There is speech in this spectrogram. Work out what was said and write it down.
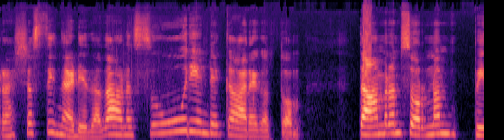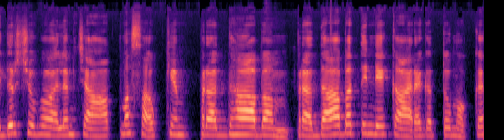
പ്രശസ്തി നേടിയത്. അതാണ് സൂര്യന്റെ കാരകത്വം. താമ്രം സ്വർണം പിതൃശുഭഫലം ചാത്മസൗഖ്യം പ്രതാപം പ്രതാപത്തിന്റെ കാരകത്വം ഒക്കെ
